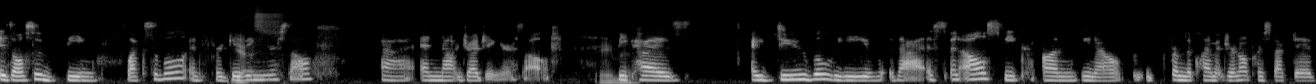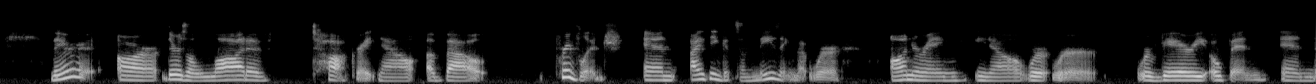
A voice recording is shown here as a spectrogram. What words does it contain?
is also being flexible and forgiving yes. yourself uh, and not judging yourself. Amen. Because I do believe that, and I'll speak on, you know, from the climate journal perspective, there are, there's a lot of talk right now about privilege. And I think it's amazing that we're honoring, you know, we're, we're, we're very open and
